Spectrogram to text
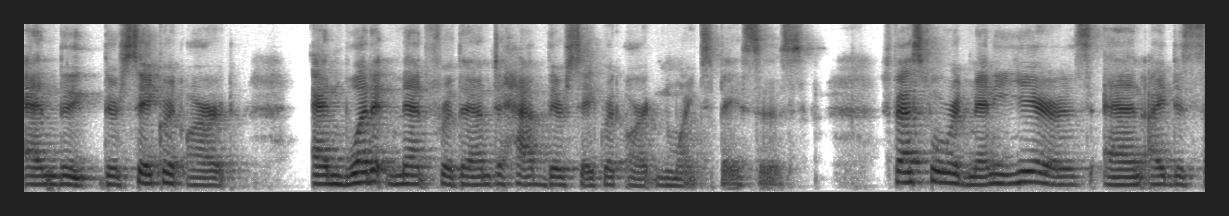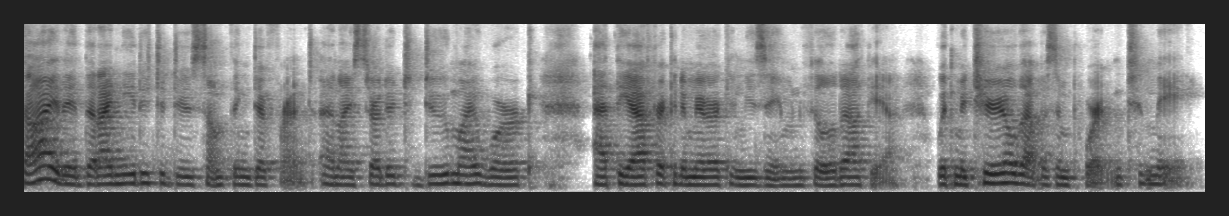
and the, their sacred art and what it meant for them to have their sacred art in white spaces. Fast forward many years, and I decided that I needed to do something different. And I started to do my work at the African American Museum in Philadelphia with material that was important to me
